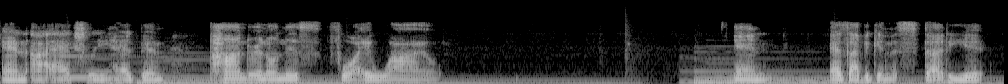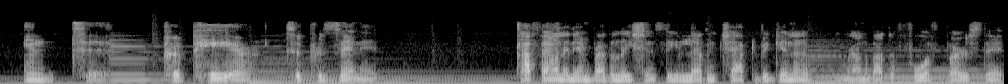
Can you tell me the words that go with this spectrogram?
And I actually had been pondering on this for a while. And as I began to study it and to prepare to present it, I found it in Revelations, the 11th chapter, beginning of around about the fourth verse, that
